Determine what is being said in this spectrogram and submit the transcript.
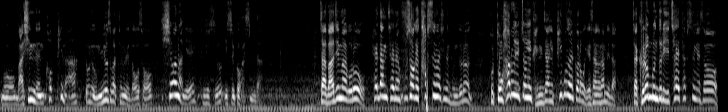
뭐 맛있는 커피나 또는 음료수 같은 걸 넣어서 시원하게 드실 수 있을 것 같습니다. 자 마지막으로 해당 차량 후석에 탑승하시는 분들은 보통 하루 일정이 굉장히 피곤할 거라고 예상을 합니다. 자 그런 분들이 이 차에 탑승해서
